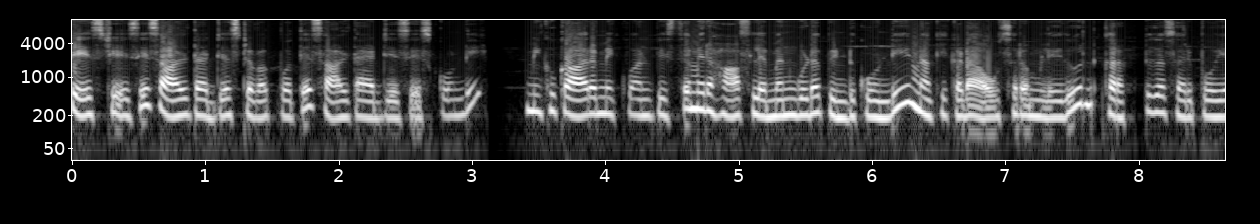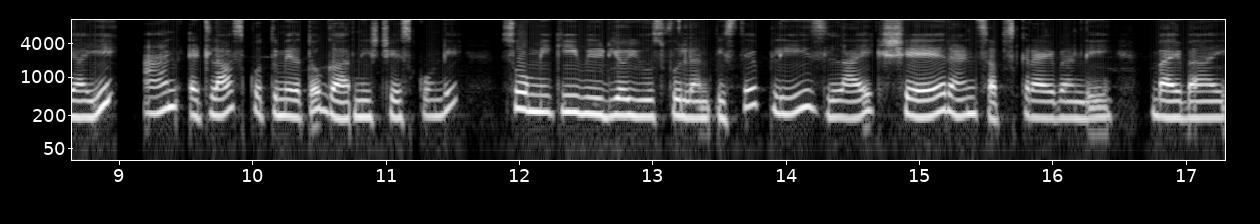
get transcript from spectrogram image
టేస్ట్ చేసి సాల్ట్ అడ్జస్ట్ అవ్వకపోతే సాల్ట్ యాడ్ చేసేసుకోండి. మీకు కారం ఎక్కువ అనిపిస్తే మీరు హాఫ్ లెమన్ కూడా పిండుకోండి. నాకు ఇక్కడ అవసరం లేదు కరెక్ట్గా సరిపోయాయి. అండ్ ఎట్ లాస్ట్ కొత్తిమీరతో గార్నిష్ చేసుకోండి. సో మీకు ఈ వీడియో యూస్ఫుల్ అనిపిస్తే please like share and subscribe అండి. Bye bye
